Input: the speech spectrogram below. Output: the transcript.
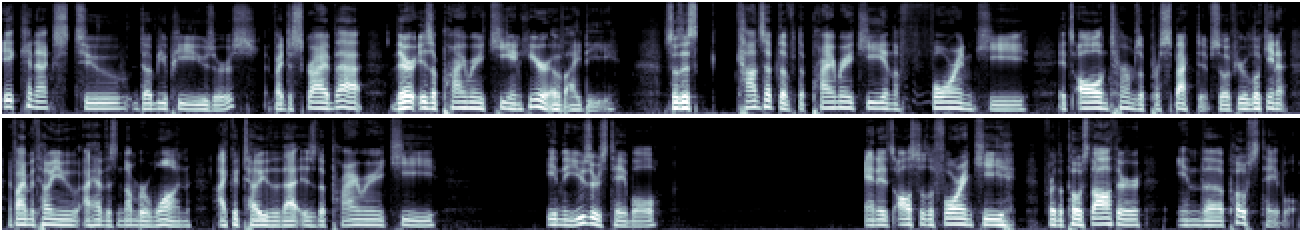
It connects to WP users. If I describe that, there is a primary key in here of ID. So this concept of the primary key and the foreign key it's all in terms of perspective. So if you're looking at, if I'm telling you I have this number one, I could tell you that that is the primary key in the users table. And it's also the foreign key for the post author in the post table.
